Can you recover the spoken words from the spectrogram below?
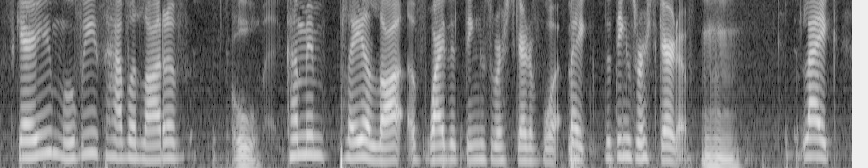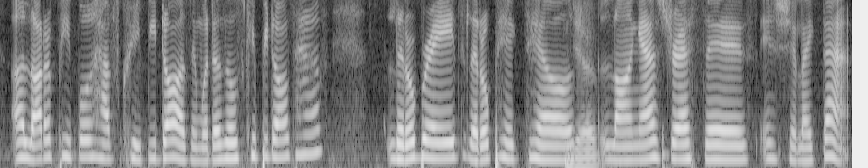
scary movies have a lot of oh, come and play a lot of why the things we're scared of what like the things we're scared of. mm-hmm. Like a lot of people have creepy dolls, and what does those creepy dolls have? Little braids, little pigtails, Yep. long ass dresses, and shit like that.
